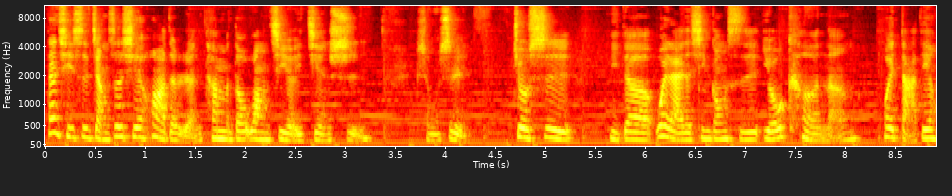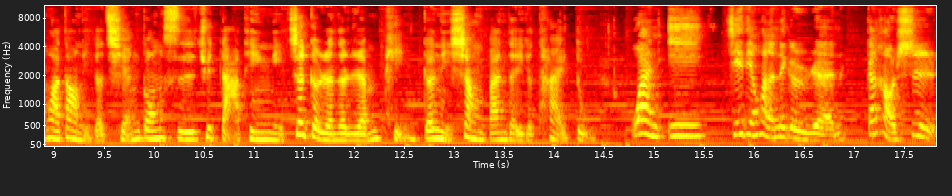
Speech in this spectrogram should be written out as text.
但其实讲这些话的人，他们都忘记了一件事，什么事？就是你的未来的新公司有可能会打电话到你的前公司去打听你这个人的人品跟你上班的一个态度。万一接电话的那个人刚好是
